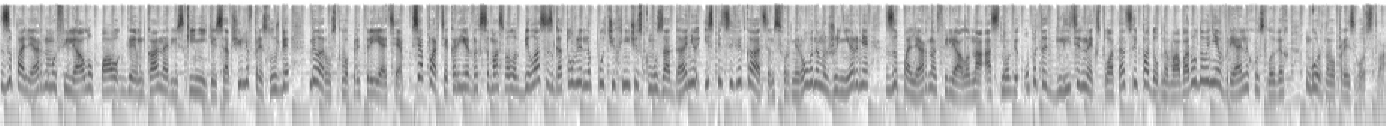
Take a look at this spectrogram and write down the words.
за полярному филиалу ПАО ГМК «Норильский никель», сообщили в пресс-службе белорусского предприятия. Вся партия карьерных самосвалов «БелАЗ» изготовлена по техническому заданию и спецификациям, сформированным инженерами заполярного филиала на основе опыта длительной эксплуатации подобного оборудования в реальных условиях горного производства.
